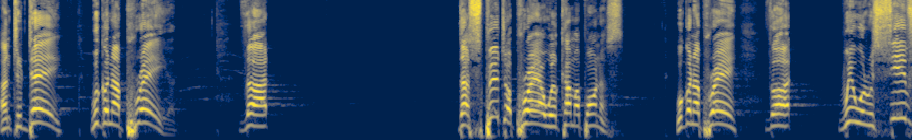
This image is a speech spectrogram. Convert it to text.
And today, we're going to pray that the spirit of prayer will come upon us. We're going to pray that we will receive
